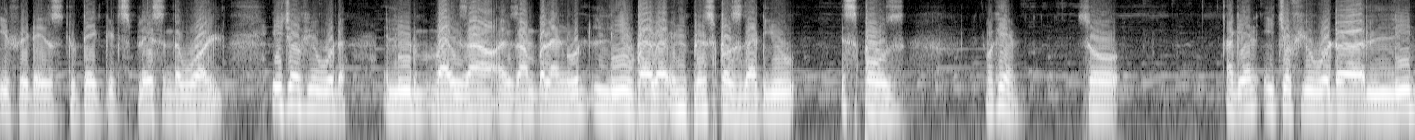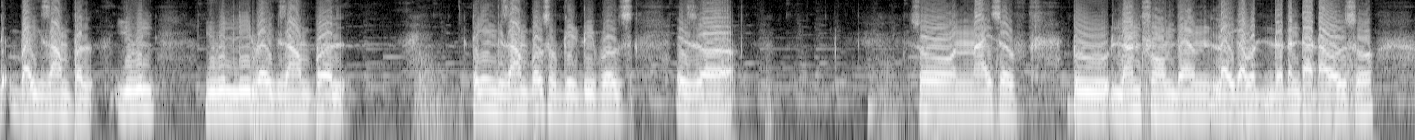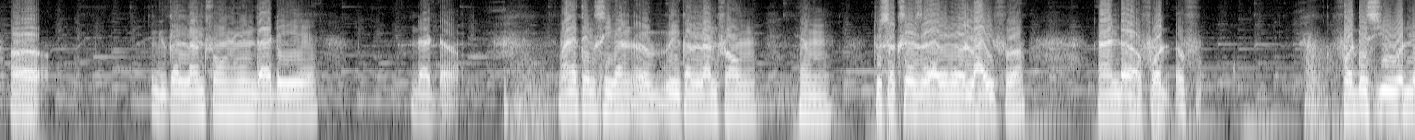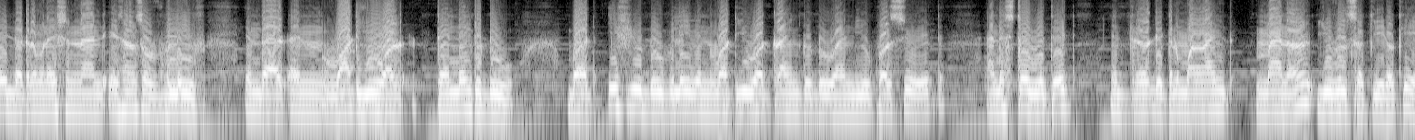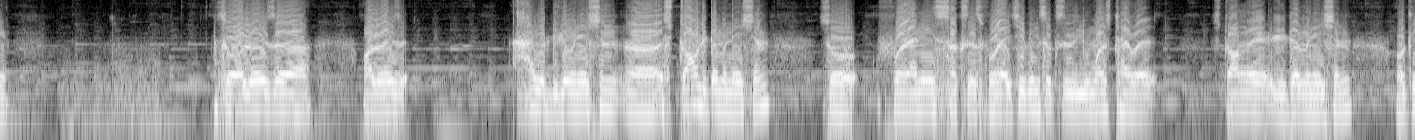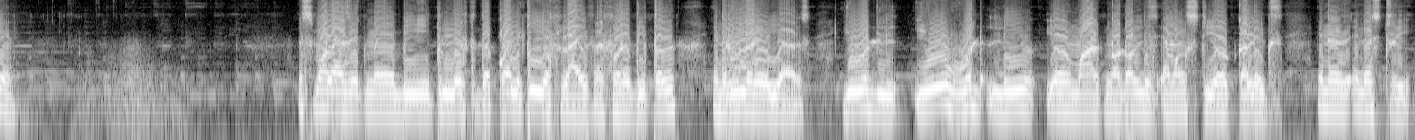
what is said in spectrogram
if it is to take its place in the world. Each of you would lead by exa example and would live by the in principles that you espouse okay? So again each of you would uh, lead by example. You will you will lead by example taking examples of great peoples is uh, so nice of to learn from them like our Ratan Tata also. Uh, you can learn from him that he that uh, many things he can uh, we can learn from him to success in your life. Uh, and uh, for for this you would need determination and a sense of belief in that in what you are tending to do but if you do believe in what you are trying to do and you pursue it and stay with it in a determined manner you will succeed okay? So always uh, always have a determination uh, strong determination. So for any success for achieving success you must have a strong determination okay small as it may be to lift the quality of life for the people in the rural areas. You would you would leave your mark not only amongst your colleagues in the industry.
